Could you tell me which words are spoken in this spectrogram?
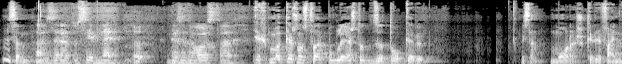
Mislim, ali zaradi osebnega zadovoljstva. ja, kakšno stvar pogledaš tudi zato, ker mislim, moraš, ker je fajn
